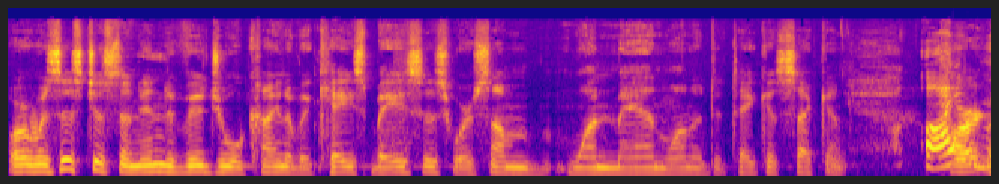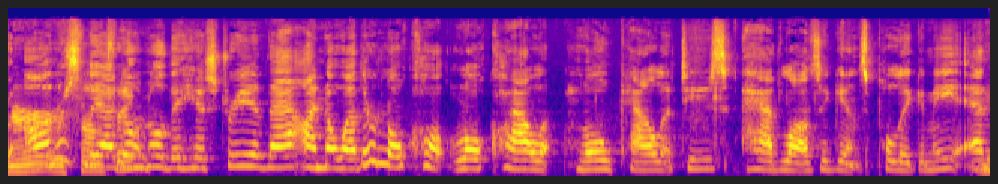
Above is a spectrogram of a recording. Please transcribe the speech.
or was this just an individual kind of a case basis where some one man wanted to take a second partner I honestly, I don't know the history of that. I know other local local localities had laws against polygamy, and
